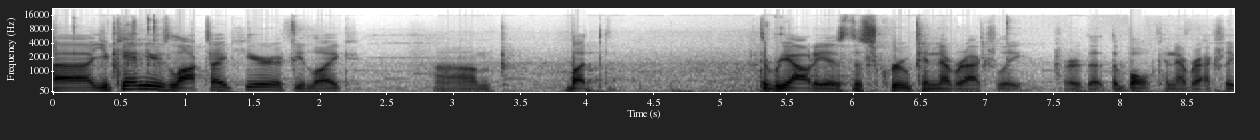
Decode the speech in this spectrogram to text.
Uh, you can use Loctite here if you'd like, um, but the reality is the screw can never actually, or the, the bolt can never actually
